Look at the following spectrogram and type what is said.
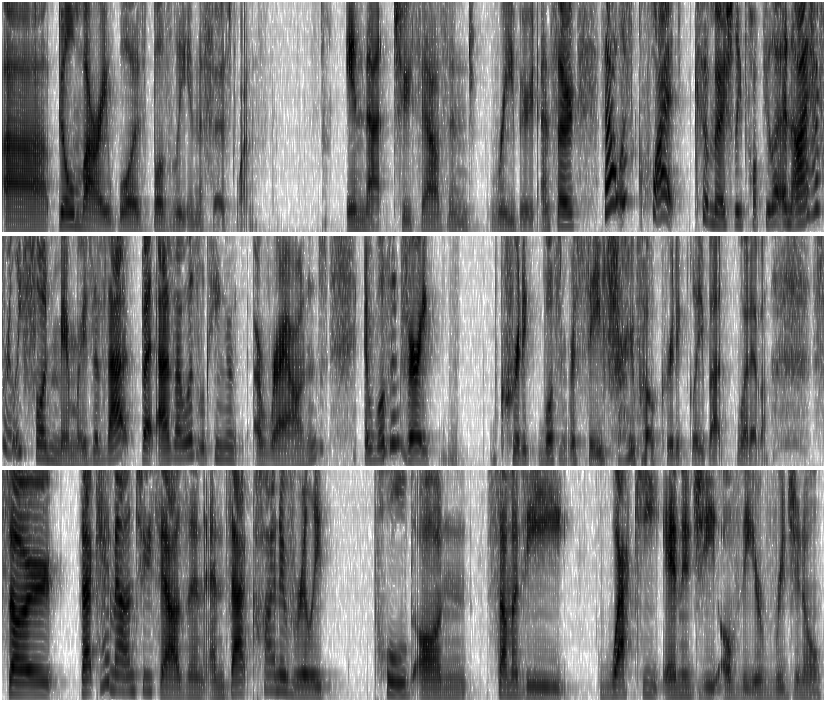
uh, Bill Murray was Bosley in the first one in that 2000 reboot. And so that was quite commercially popular and I have really fond memories of that, but as I was looking around, it wasn't very critic wasn't received very well critically, but whatever. So that came out in 2000 and that kind of really pulled on some of the wacky energy of the original,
